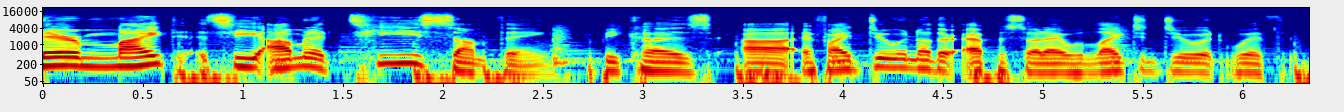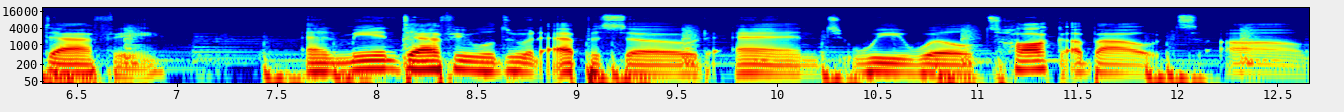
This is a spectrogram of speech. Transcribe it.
there might see i'm gonna tease something because uh, if i do another episode i would like to do it with daffy and me and Daffy will do an episode and we will talk about um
